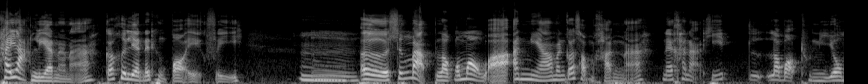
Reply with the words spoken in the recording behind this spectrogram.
ถ้าอยากเรียนอะนะ ก็คือเรียนได้ถึงปอเอกฟรีอืมเออ ซึ่งแบบเราก็มองว่าอันเนี้ยมันก็สำคัญนะ ในขณะที่ระบอบทุนนิยม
